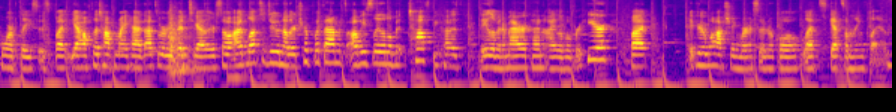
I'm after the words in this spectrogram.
more places. But yeah, off the top of my head, that's where we've been together. So I'd love to do another trip with them. It's obviously a little bit tough because they live in America and I live over here. But if you're watching, Marissa and Nicole, let's get something planned.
